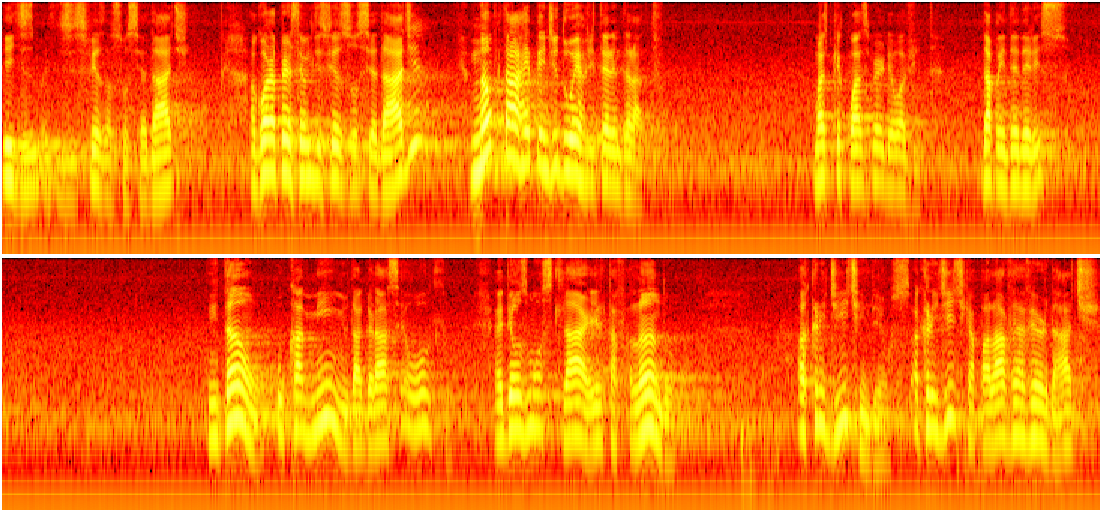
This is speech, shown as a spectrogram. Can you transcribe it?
e desfez a sociedade. Agora percebeu ele desfez a sociedade, não porque estava arrependido do erro de ter entrado, mas porque quase perdeu a vida. Dá para entender isso? Então, o caminho da graça é outro. É Deus mostrar, Ele está falando. Acredite em Deus, acredite que a palavra é a verdade.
